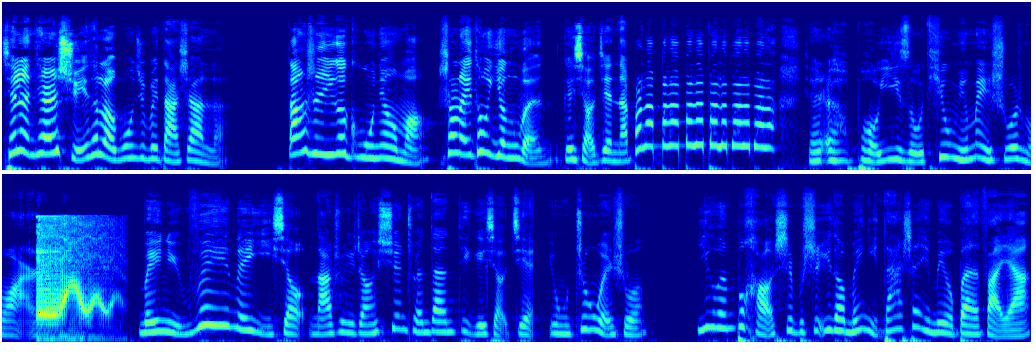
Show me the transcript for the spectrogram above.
前两天雪姨她老公就被搭讪了，当时一个姑娘嘛，上来一通英文，跟小贱男巴拉巴拉巴拉巴拉巴拉巴拉，想哎呀不好意思，我听不明白你说什么玩意儿。美女微微一笑，拿出一张宣传单递给小贱，用中文说：“英文不好，是不是遇到美女搭讪也没有办法呀？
